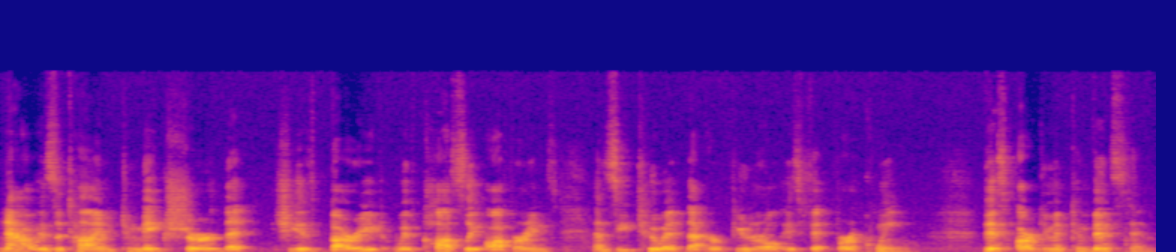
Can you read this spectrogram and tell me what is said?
Now is the time to make sure that she is buried with costly offerings and see to it that her funeral is fit for a queen. This argument convinced him.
